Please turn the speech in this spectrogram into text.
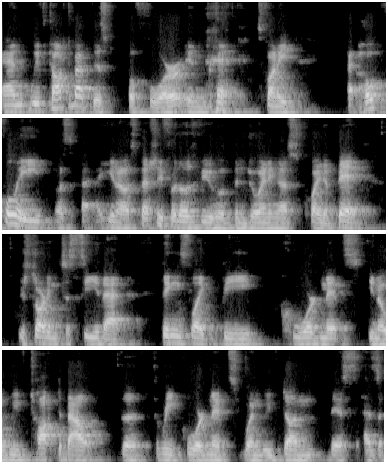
and we've talked about this before. In it's funny. Hopefully, uh, you know, especially for those of you who have been joining us quite a bit, you're starting to see that things like the coordinates. You know, we've talked about the three coordinates when we've done this as a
